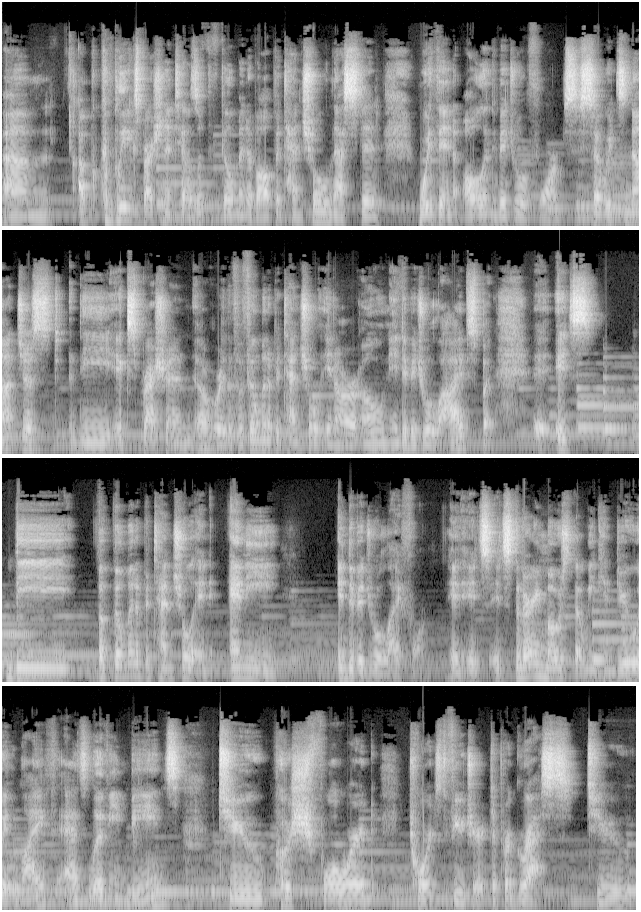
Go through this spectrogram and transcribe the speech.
Um, a complete expression entails a fulfillment of all potential nested within all individual forms. So it's not just the expression uh, or the fulfillment of potential in our own individual lives, but it's the fulfillment of potential in any individual life form. It, it's it's the very most that we can do in life as living beings to push forward towards the future, to progress, to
